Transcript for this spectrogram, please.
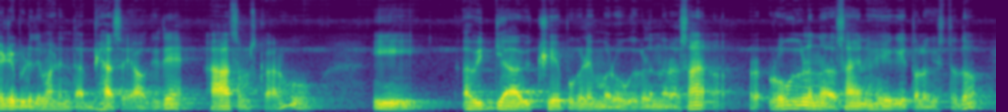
ಎಡೆಬಿಡದೆ ಮಾಡಿದಂಥ ಅಭ್ಯಾಸ ಯಾವುದಿದೆ, ಆ ಸಂಸ್ಕಾರವು ಈ ಅವಿದ್ಯಾ ವಿಕ್ಷೇಪಗಳೆಂಬ ರೋಗಗಳನ್ನು ರಸ ರೋಗಗಳನ್ನು ರಸಾಯನ ಹೇಗೆ ತೊಲಗಿಸ್ತದೋ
